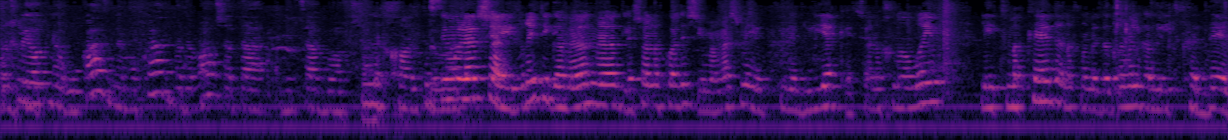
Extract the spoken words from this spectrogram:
צריך להיות מרוכז, ממוקד בדבר שאתה נמצא בו עכשיו. נכון. תשימו לב שהעברית היא גם מאוד מאוד, לשון הקודש היא ממש מדויקת. כשאנחנו אומרים להתמקד, אנחנו מדברים על גם להתקדם.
